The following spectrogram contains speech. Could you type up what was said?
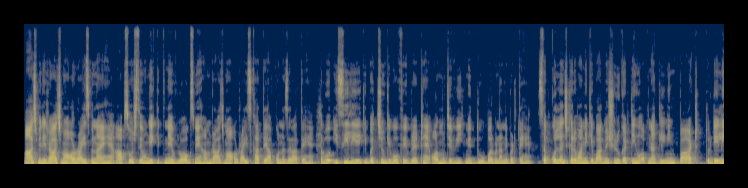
आज मैंने राजमा और राइस बनाए हैं। आप सोचते होंगे, कितने व्लॉग्स में हम राजमा और राइस खाते आपको नज़र आते हैं। और वो इसीलिए कि बच्चों के वो फेवरेट हैं और मुझे वीक में दो बार बनाने पड़ते हैं। सबको लंच करवाने के बाद मैं शुरू करती हूँ अपना क्लीनिंग पार्ट तो डेली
